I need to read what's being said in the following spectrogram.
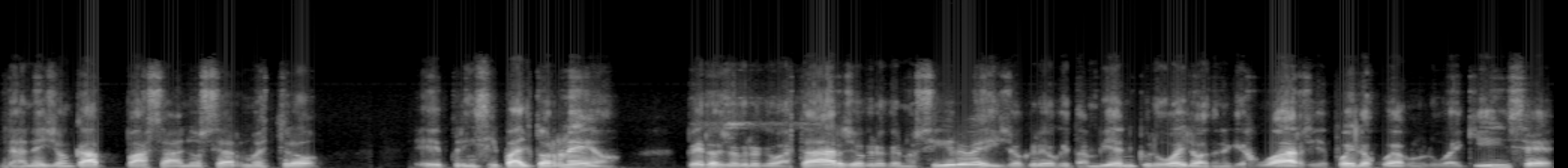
la Nations Cup pasa a no ser nuestro eh, principal torneo, pero yo creo que va a estar, yo creo que nos sirve y yo creo que también que Uruguay lo va a tener que jugar. Si después lo juega con Uruguay 15,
